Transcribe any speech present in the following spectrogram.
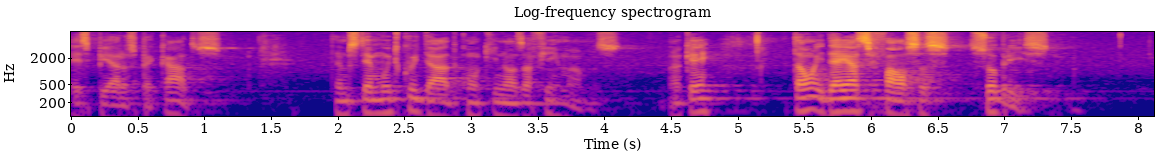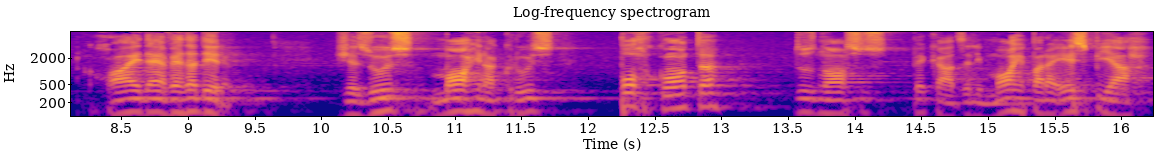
expiar os pecados? Temos que ter muito cuidado com o que nós afirmamos, ok? Então, ideias falsas sobre isso. Qual a ideia verdadeira? Jesus morre na cruz por conta dos nossos pecados. Ele morre para expiar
